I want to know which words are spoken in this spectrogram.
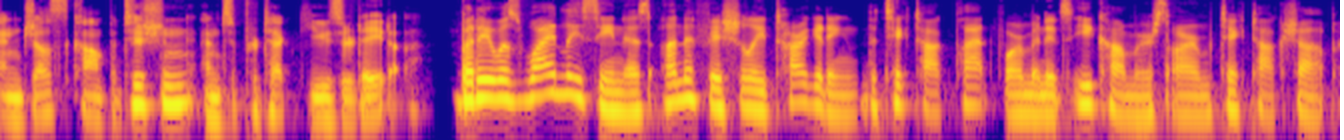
and just competition and to protect user data. But it was widely seen as unofficially targeting the TikTok platform and its e commerce arm, TikTok Shop.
